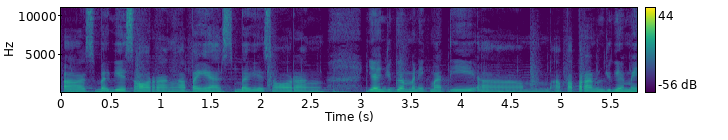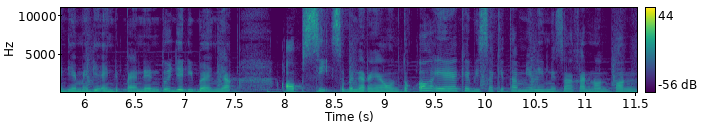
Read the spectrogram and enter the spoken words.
uh, sebagai seorang apa ya sebagai seorang yang juga menikmati um, apa peran juga media-media independen tuh jadi banyak opsi sebenarnya untuk oh ya kayak bisa kita milih misalkan nonton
